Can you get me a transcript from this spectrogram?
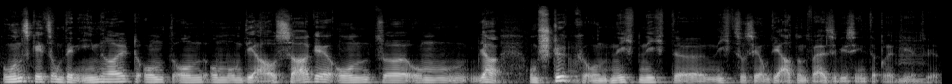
uns geht es um den Inhalt und, und um, um die Aussage und äh, um, ja, um Stück und nicht, nicht, äh, nicht so sehr um die Art und Weise, wie es interpretiert mhm. wird.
